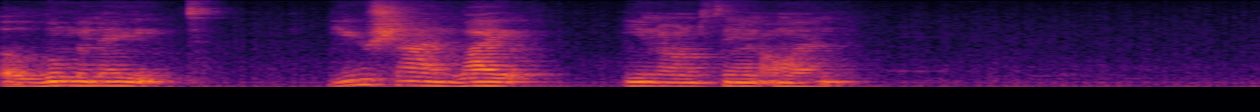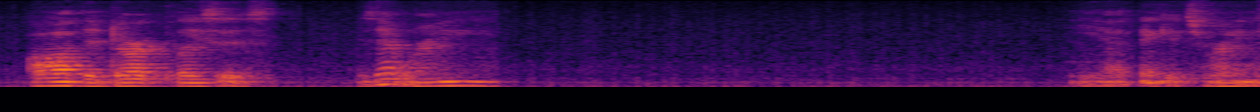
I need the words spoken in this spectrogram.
illuminate, you shine light, you know what I'm saying, on all the dark places. Is that rain? Yeah, I think it's raining.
